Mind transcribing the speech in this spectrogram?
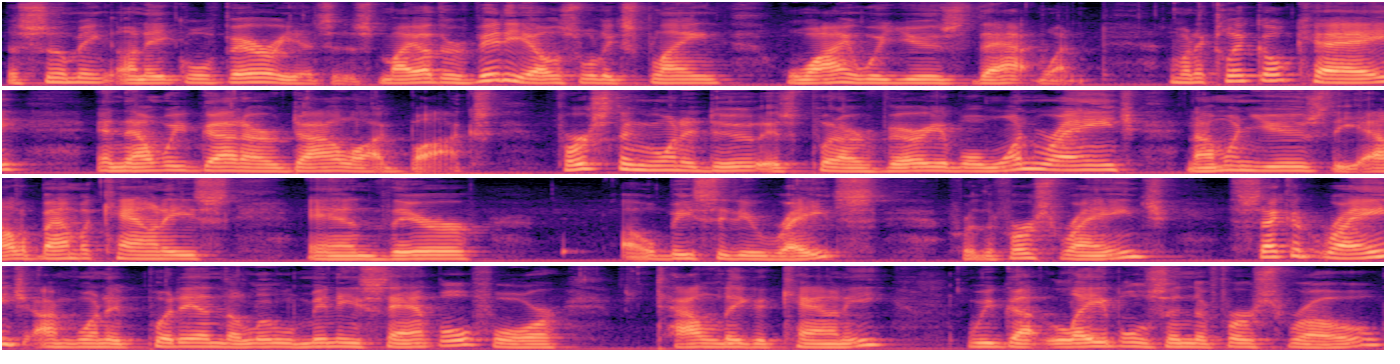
assuming unequal variances. My other videos will explain why we use that one. I'm going to click OK, and now we've got our dialog box. First thing we want to do is put our variable one range, and I'm going to use the Alabama counties and their obesity rates for the first range. Second range, I'm going to put in the little mini sample for Talladega County. We've got labels in the first row.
